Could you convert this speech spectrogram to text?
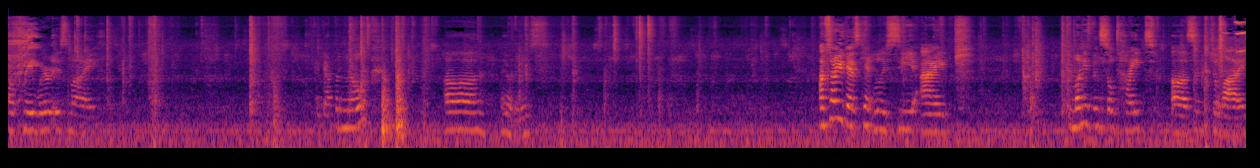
Okay, where is my, I got the milk. Uh, there it is. I'm sorry you guys can't really see. I, money's been so tight uh, since July.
